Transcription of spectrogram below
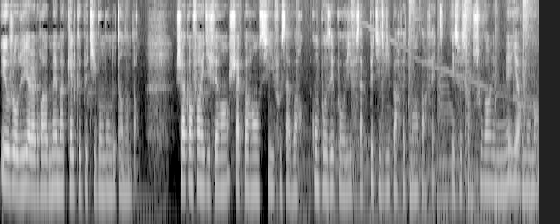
Et aujourd'hui, elle a le droit même à quelques petits bonbons de temps en temps. Chaque enfant est différent, chaque parent aussi, il faut savoir composer pour vivre sa petite vie parfaitement imparfaite. Et ce sont souvent les meilleurs moments.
